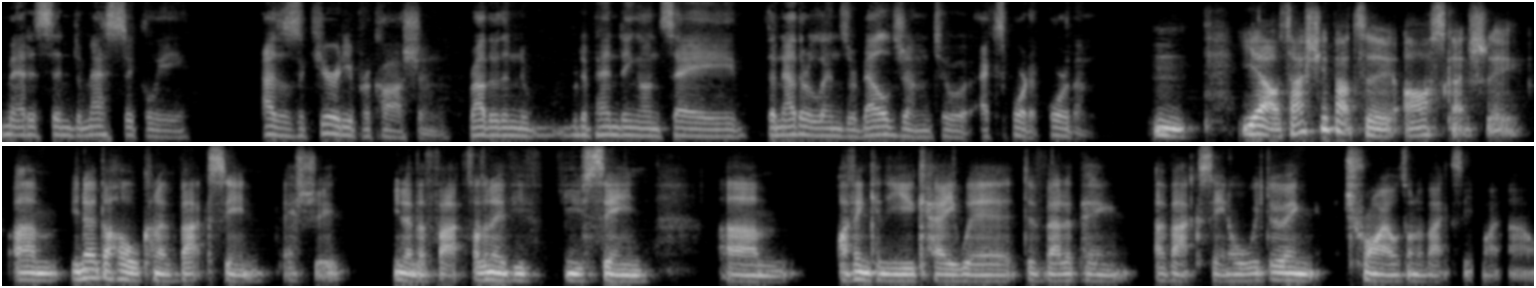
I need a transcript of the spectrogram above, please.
medicine domestically as a security precaution rather than depending on, say, the Netherlands or Belgium to export it for them. Mm. Yeah, I was actually about to ask. Actually, um, you know the whole kind of vaccine issue. You know the facts. I don't know if you've you've seen. Um, I think in the UK we're developing a vaccine, or we're doing trials on a vaccine right now,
